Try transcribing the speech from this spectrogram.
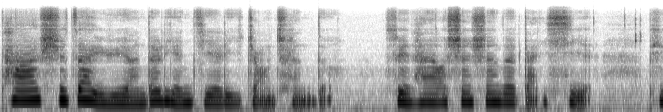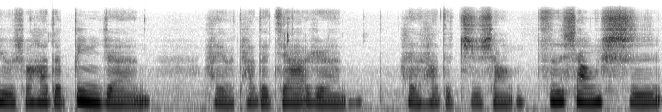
他是在与人的连接里长成的，所以他要深深的感谢，譬如说他的病人，还有他的家人，还有他的智商咨商师。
